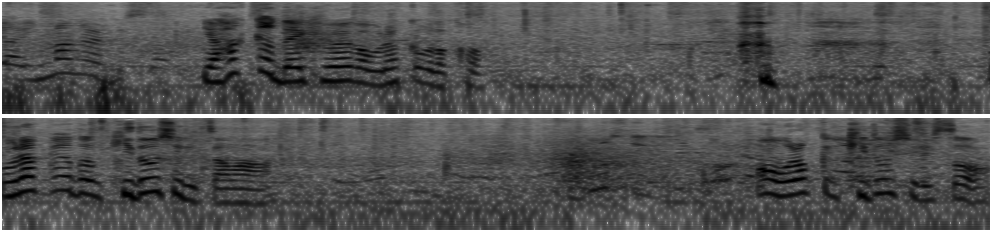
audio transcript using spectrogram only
야 임마누엘 비싸 야 학교 내 교회가 우리 학교보다 커. 우리 학교도 기도실 있잖아. 어 우리 학교 기도실 있어.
